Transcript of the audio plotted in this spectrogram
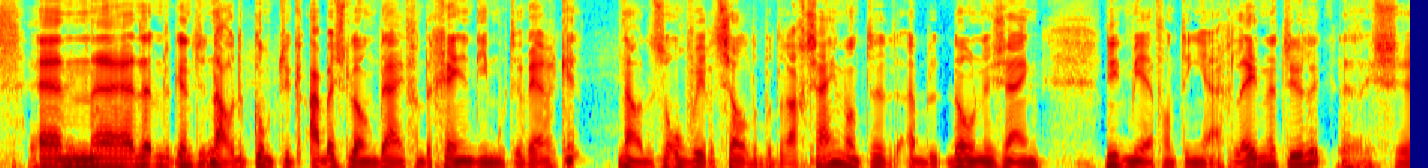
En eh, dan kunt u- nou, er komt natuurlijk arbeidsloon bij van degene die moeten werken. Nou, dat zal ongeveer hetzelfde bedrag zijn, want de lonen zijn niet meer van tien jaar geleden natuurlijk. Dat is eh,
